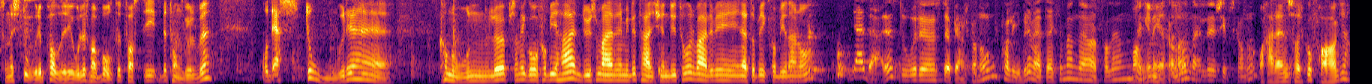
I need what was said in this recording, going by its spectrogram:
Sånne store pallereoler som har boltet fast i betonggulvet. Og det er store kanonløp som vi går forbi her. Du som er militærkyndig, Tor, hva er det vi nettopp gikk forbi der nå? Ja, det er en stor uh, støpejernskanon. Kaliberet vet jeg ikke, men det er i hvert fall en Mange festningskanon eller skipskanon. Og her er en sarkofag, ja.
